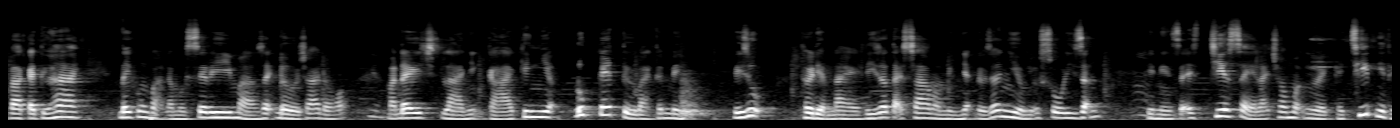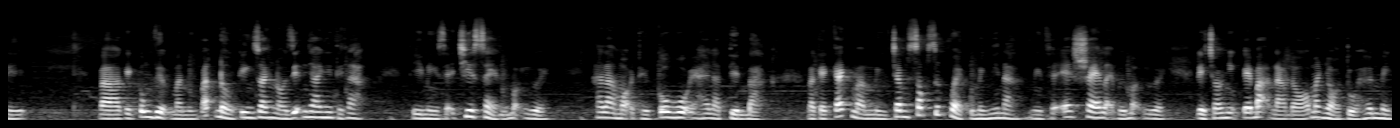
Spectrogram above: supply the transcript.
và cái thứ hai đây không phải là một series mà dạy đời cho ai đó yeah. mà đây là những cái kinh nghiệm đúc kết từ bản thân mình. Ví dụ thời điểm này lý do tại sao mà mình nhận được rất nhiều những show đi dẫn thì mình sẽ chia sẻ lại cho mọi người cái tip như thế. Và cái công việc mà mình bắt đầu kinh doanh nó diễn ra như thế nào thì mình sẽ chia sẻ với mọi người. Hay là mọi thứ cơ hội hay là tiền bạc và cái cách mà mình chăm sóc sức khỏe của mình như nào mình sẽ share lại với mọi người để cho những cái bạn nào đó mà nhỏ tuổi hơn mình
